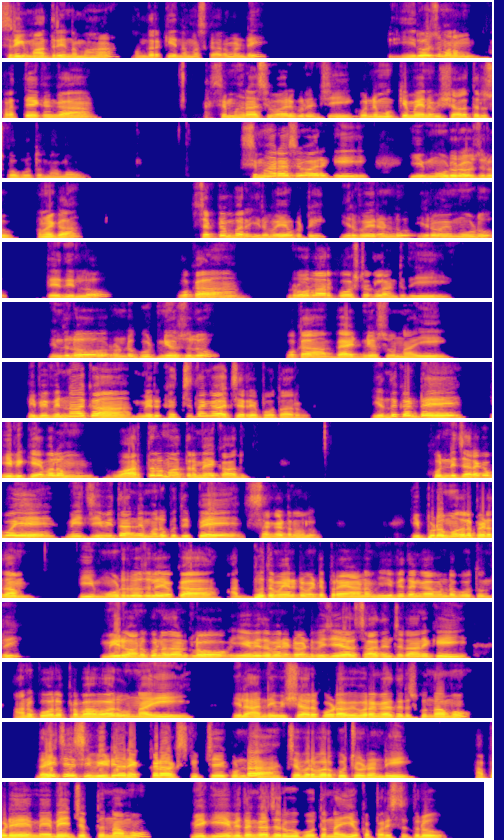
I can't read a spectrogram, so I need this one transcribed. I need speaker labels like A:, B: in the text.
A: శ్రీ మాత్రే నమః. అందరికీ నమస్కారం అండి. ఈరోజు మనం ప్రత్యేకంగా సింహరాశి వారి గురించి కొన్ని ముఖ్యమైన విషయాలు తెలుసుకోబోతున్నాము. సింహరాశి వారికి ఈ 3 రోజులు అనగా సెప్టెంబర్ 21, 22, 23 తేదీల్లో ఒక రోలర్ కోస్టర్ లాంటిది. ఇందులో 2 గుడ్ న్యూసులు, ఒక బ్యాడ్ న్యూస్ ఉన్నాయి. ఇవి విన్నాక మీరు ఖచ్చితంగా ఆశ్చర్యపోతారు. ఎందుకంటే ఇవి కేవలం వార్తలు మాత్రమే కాదు. కొన్ని జరగబోయే మీ జీవితాన్ని మలుపు తిప్పే సంఘటనలు. ఇప్పుడు మొదలు పెడదాం. ఈ మూడు రోజుల యొక్క అద్భుతమైనటువంటి ప్రయాణం ఏ విధంగా ఉండబోతుంది? మీరు అనుకున్న దాంట్లో ఏ విధమైనటువంటి విజయాలు సాధించడానికి అనుకూల ప్రభావాలు ఉన్నాయి. ఇలా అన్ని విషయాలు కూడా వివరంగా తెలుసుకుందాము. దయచేసి వీడియోని ఎక్కడా స్కిప్ చేయకుండా చివరి వరకు చూడండి. అప్పుడే మేమేం చెప్తున్నాము, మీకు ఏ విధంగా జరగబోతున్నాయి ఈ యొక్క పరిస్థితులు,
